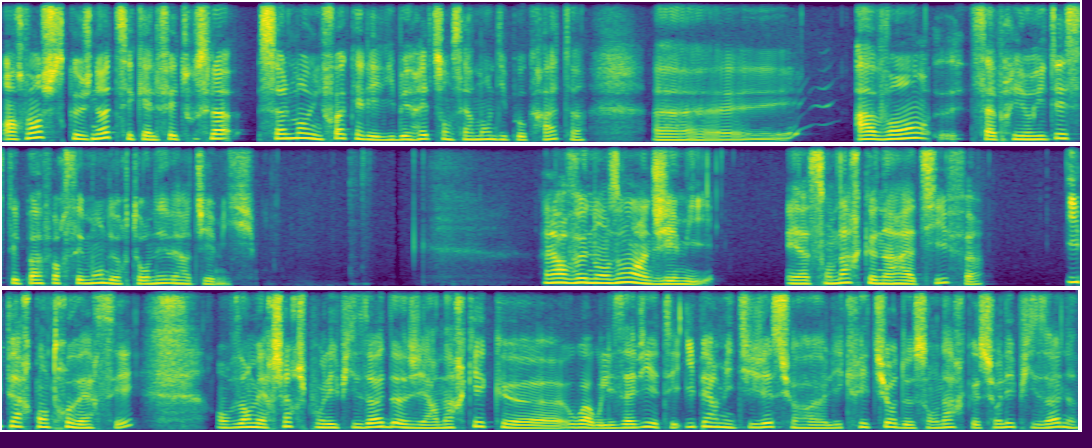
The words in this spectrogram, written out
En revanche, ce que je note, c'est qu'elle fait tout cela seulement une fois qu'elle est libérée de son serment d'Hippocrate. avant, sa priorité, c'était pas forcément de retourner vers Jamie. Alors venons-en à Jamie et à son arc narratif. Hyper controversé. En faisant mes recherches pour l'épisode, j'ai remarqué que waouh, les avis étaient hyper mitigés sur l'écriture de son arc sur l'épisode.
